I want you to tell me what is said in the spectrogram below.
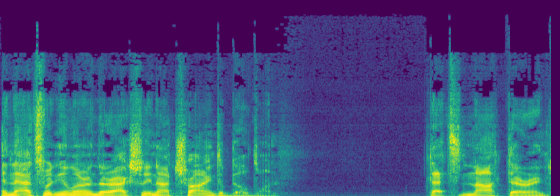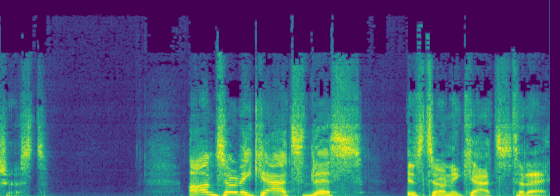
And that's when you learn they're actually not trying to build one. That's not their interest. I'm Tony Katz. This is Tony Katz today.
